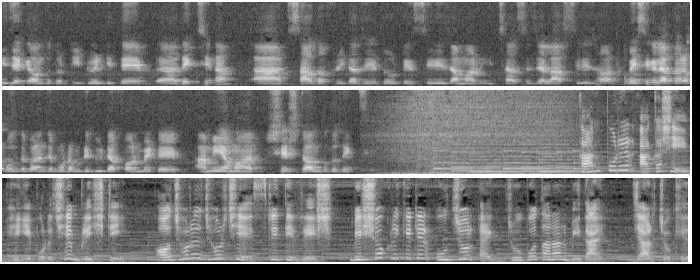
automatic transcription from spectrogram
নিজেকে অন্তত টি টোয়েন্টিতে দেখছি না। আর সাউথ আফ্রিকা যেহেতু টেস্ট সিরিজ আমার ইচ্ছা আছে যে লাস্ট সিরিজ হওয়ার। বেসিক্যালি আপনারা বলতে পারেন যে মোটামুটি দুইটা ফরম্যাটে আমি আমার শেষটা অন্তত দেখছি। কানপুরের আকাশে ভেঙে পড়েছে বৃষ্টি। অঝরে ঝরছে স্মৃতির রেশ। বিশ্ব ক্রিকেটের উজ্জ্বল এক ধ্রুব তারার বিদায়, যার চোখে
